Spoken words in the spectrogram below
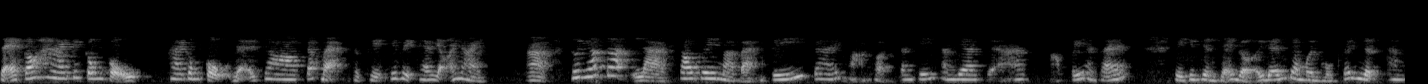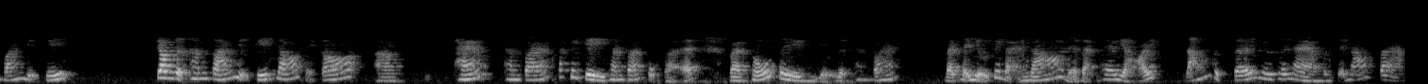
sẽ có hai cái công cụ hai công cụ để cho các bạn thực hiện cái việc theo dõi này à, thứ nhất á, là sau khi mà bạn ký cái thỏa thuận đăng ký tham gia trả học phí hàng tháng thì chương trình sẽ gửi đến cho mình một cái lịch thanh toán dự kiến trong lịch thanh toán dự kiến đó sẽ có à, tháng thanh toán các cái kỳ thanh toán cụ thể và số tiền dự định thanh toán. Bạn sẽ giữ cái bạn đó để bạn theo dõi đóng thực tế như thế nào mình sẽ nói vào.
